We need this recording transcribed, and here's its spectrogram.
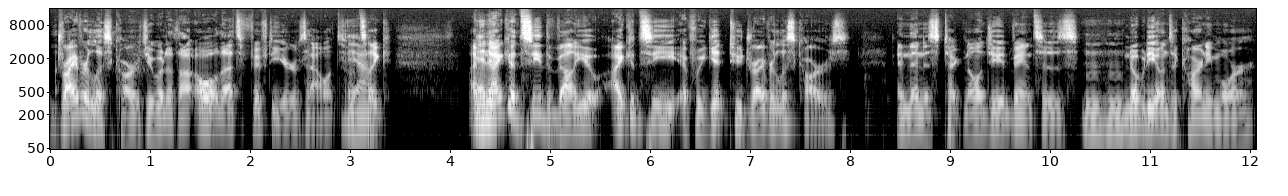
driverless cars. You would have thought, oh, that's 50 years out. So Yeah. it's like, I mean, it- I could see the value. I could see if we get to driverless cars, and then as technology advances, Mm-hmm. nobody owns a car anymore.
